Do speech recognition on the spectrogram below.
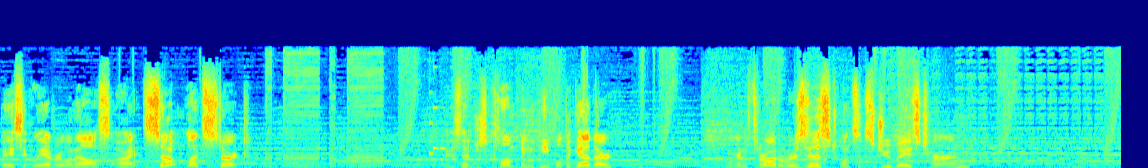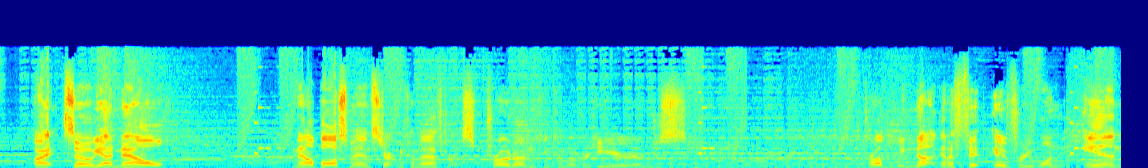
basically everyone else. Alright, so let's start, like I said, just clumping people together. Going to throw out a resist once it's Jubei's turn. Alright, so yeah, now now Boss Man's starting to come after us. Produn can come over here and just... Probably not going to fit everyone in.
